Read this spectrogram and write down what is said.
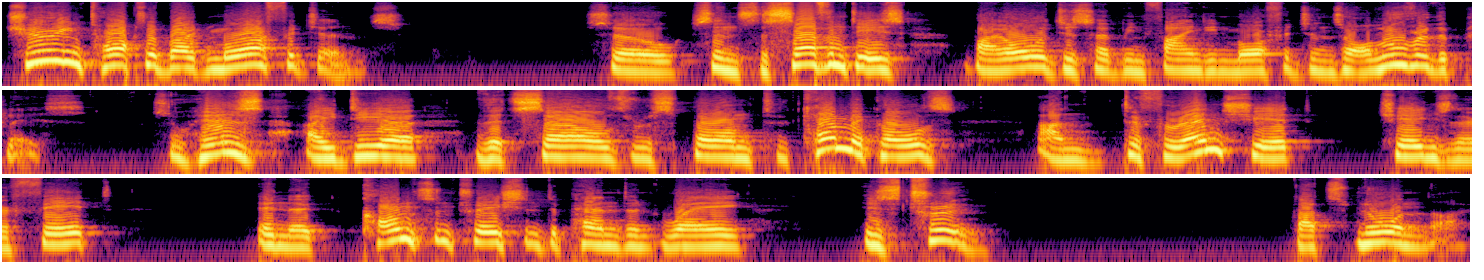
Turing talked about morphogens. So since the 70s, biologists have been finding morphogens all over the place. So his idea that cells respond to chemicals and differentiate, change their fate in a concentration dependent way is true. That's known now.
